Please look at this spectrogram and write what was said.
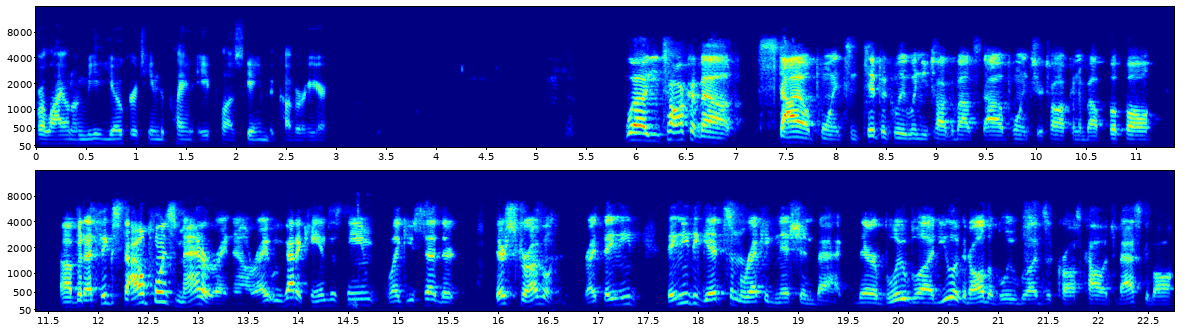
rely on a mediocre team to play an A plus game to cover here. Well, you talk about style points. And typically, when you talk about style points, you're talking about football. Uh, but I think style points matter right now, right? We've got a Kansas team, like you said, they're they're struggling, right? They need they need to get some recognition back. They're blue blood. You look at all the blue bloods across college basketball;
